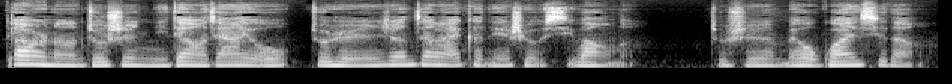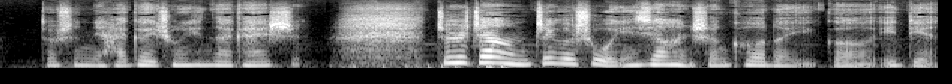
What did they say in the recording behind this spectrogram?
第二呢，就是你一定要加油，就是人生将来肯定是有希望的，就是没有关系的，就是你还可以重新再开始。就是这样，这个是我印象很深刻的一个一点，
